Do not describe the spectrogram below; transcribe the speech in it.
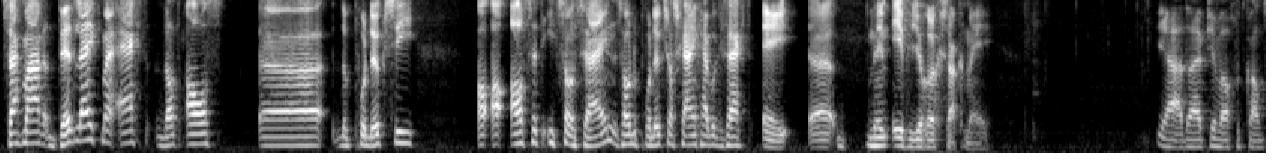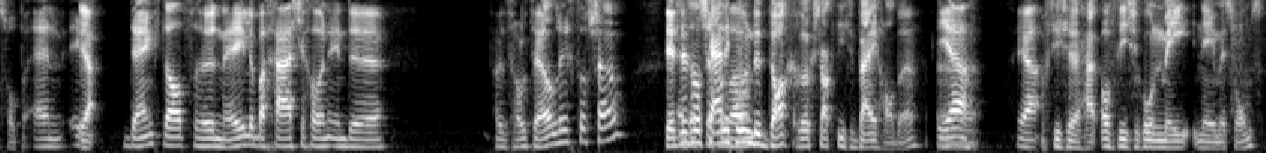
zeg maar, dit lijkt mij echt dat als eh, de productie, als het iets zou zijn, zou de productie waarschijnlijk hebben gezegd: hé, hey, eh, neem even je rugzak mee. Ja, daar heb je wel goed kans op. En ik Ja. Denk dat hun hele bagage gewoon in de, het hotel ligt of zo. Dit is waarschijnlijk gewoon- gewoon de dagrugzak die ze bij hadden. Eh, Ja, ja. Of die, ze, of die ze gewoon meenemen soms.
